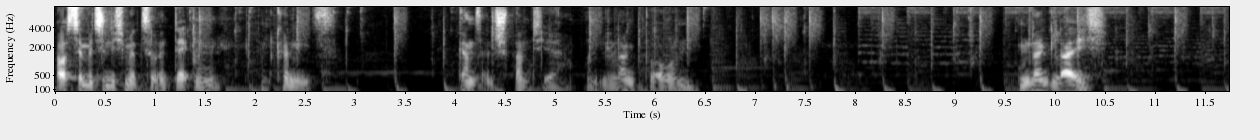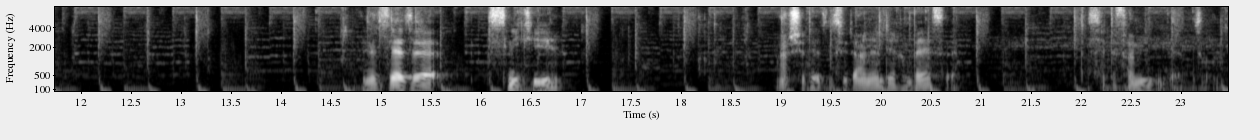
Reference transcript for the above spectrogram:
aus der Mitte nicht mehr zu entdecken und können uns ganz entspannt hier unten lang bauen. Um dann gleich eine sehr, sehr sneaky. Ah shit, jetzt ist wieder eine in deren Base. Das hätte vermieden werden sollen.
